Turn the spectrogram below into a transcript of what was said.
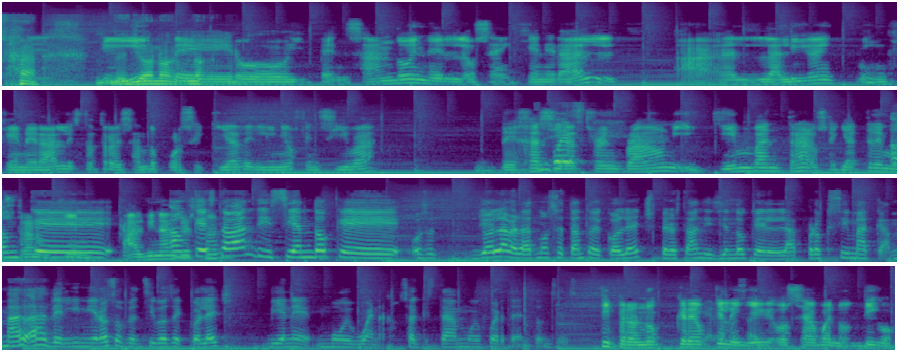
yo no, pero y pensando en el, o sea, en general, la liga en general está atravesando por sequía de línea ofensiva dejas ir a pues Trent Brown y quién va a entrar. O sea, ya te demostraron quién. Calvin Anderson. Aunque estaban diciendo que, o sea, yo la verdad no sé tanto de college, pero estaban diciendo que la próxima camada de linieros ofensivos de college viene muy buena. O sea, que está muy fuerte entonces. Sí, pero no creo que le llegue. O sea, bueno, digo,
